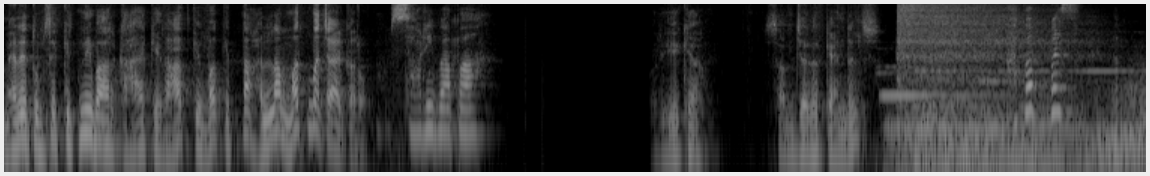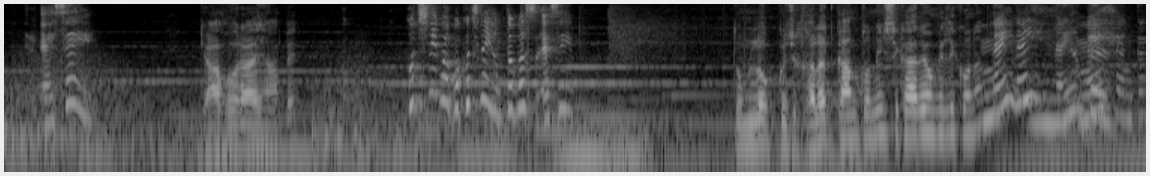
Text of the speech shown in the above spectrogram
मैंने तुमसे कितनी बार कहा है कि रात के वक्त इतना हल्ला मत मचाया करो। सॉरी पापा। और ये क्या? सब जगह कैंडल्स पापा बस ऐसे ही। क्या हो रहा है यहाँ पे? कुछ नहीं पापा कुछ नहीं हम तो बस ऐसे ही तुम लोग कुछ गलत काम तो नहीं सिखा रहे हो मिली को ना? नहीं नहीं। नहीं, अंकल। नहीं अंकल।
